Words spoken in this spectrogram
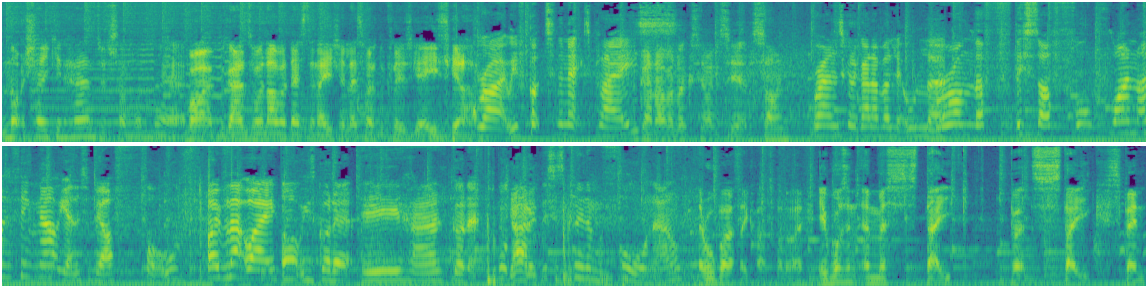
not shaking hands with someone there. Right, we're going to another destination. Let's hope the clues get easier. Right, we've got to the next place. Go and have a look, see if I can see it at the sign. Brandon's gonna go and have a little look. We're on the, f- this is our fourth one, I think now. Yeah, this will be our fourth. Over that way. Oh, he's got it. He has got it. What- Got it. This is clue number four now. They're all birthday cards, by the way. It wasn't a mistake, but steak spent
